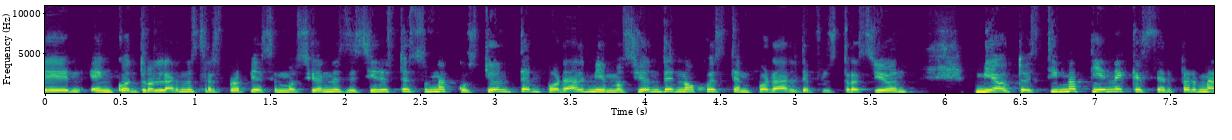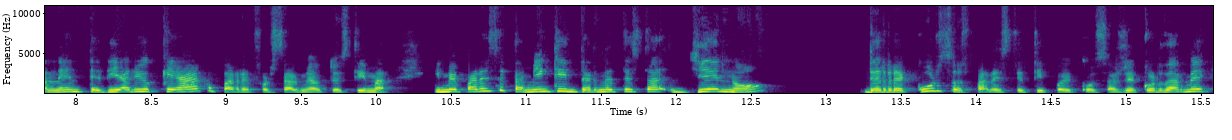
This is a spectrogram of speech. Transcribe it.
en, controlar nuestras propias emociones, decir, esto es una cuestión temporal, mi emoción de enojo es temporal, de frustración, mi autoestima tiene que ser permanente, diario, ¿qué hago para reforzar mi autoestima? Y me parece también que Internet está lleno de recursos para este tipo de cosas, recordarme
